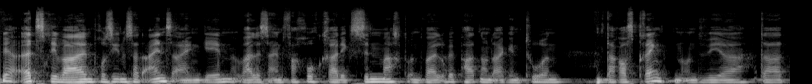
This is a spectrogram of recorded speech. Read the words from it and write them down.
ja, Erzrivalen Pro7 1 eingehen, weil es einfach hochgradig Sinn macht und weil Partner und Agenturen darauf drängten und wir da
